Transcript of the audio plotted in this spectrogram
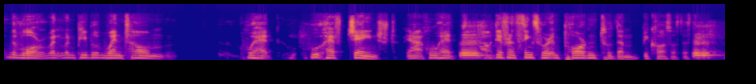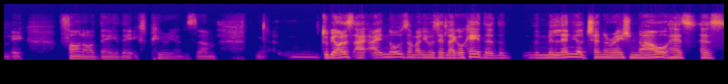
the war, when when people went home who had who have changed, yeah, who had mm. different things were important to them because of the things mm. Found out they they experience. Um, to be honest, I, I know somebody who said like, okay, the, the, the millennial generation now has has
